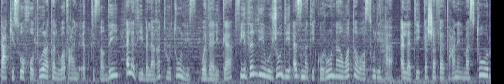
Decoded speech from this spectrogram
تعكس خطورة الوضع الاقتصادي الذي بلغته تونس وذلك في ظل وجود أزمة كورونا وتواصلها التي كشفت عن المستور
